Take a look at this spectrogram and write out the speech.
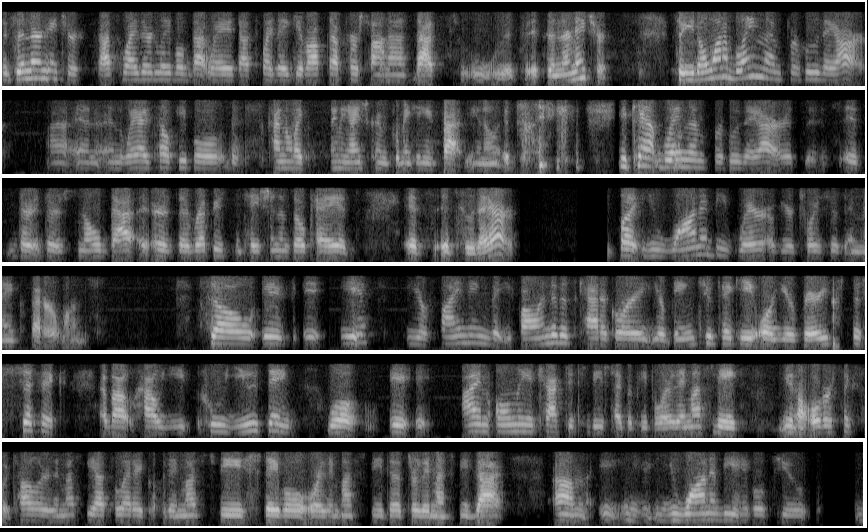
It's in their nature. That's why they're labeled that way. That's why they give off that persona. That's it's it's in their nature. So you don't want to blame them for who they are. Uh, and and the way I tell people, it's kind of like blaming ice cream for making it fat. You know, it's like you can't blame them for who they are. It's it's it's there. There's no bad or the representation is okay. It's it's it's who they are. But you want to be aware of your choices and make better ones. So if if you're finding that you fall into this category, you're being too picky, or you're very specific about how you who you think well it, it, I'm only attracted to these type of people or they must be you know over six foot tall or they must be athletic or they must be stable or they must be this or they must be that um, you, you want to be able to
